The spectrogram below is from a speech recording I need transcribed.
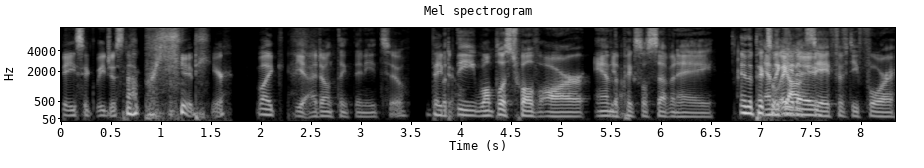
basically just not bringing it here. Like Yeah, I don't think they need to. they but don't. the OnePlus 12R and the Pixel 7a and the Pixel and the 8A Galaxy A54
